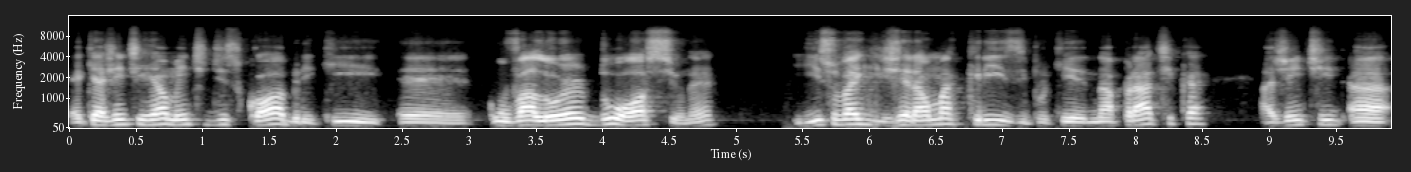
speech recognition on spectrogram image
é que a gente realmente descobre que é, o valor do ócio, né? E isso vai gerar uma crise, porque na prática a gente, a,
